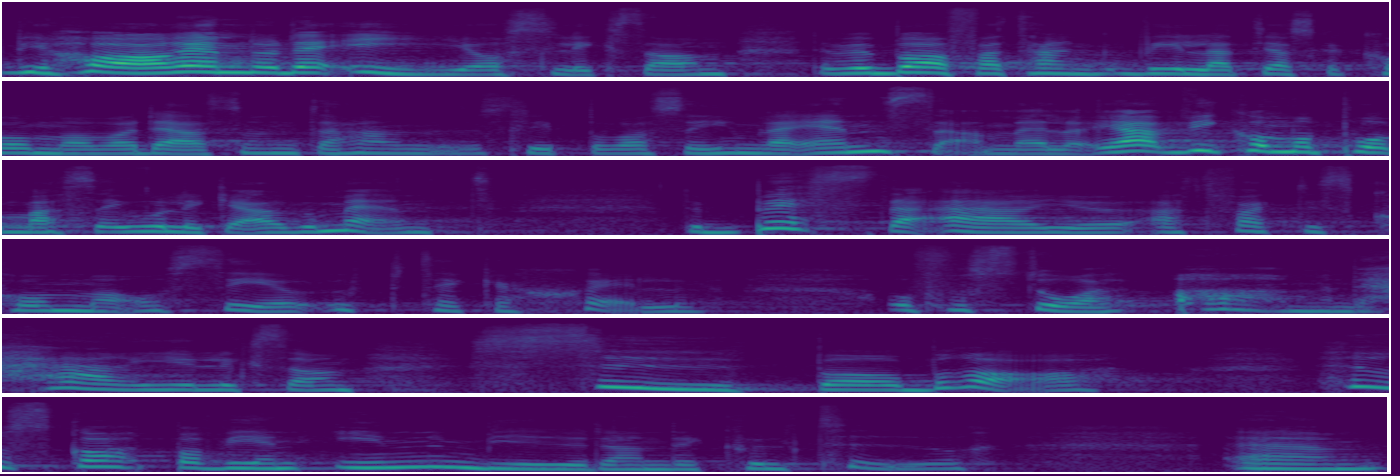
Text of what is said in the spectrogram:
Vi har ändå det i oss. Liksom. Det är väl bara för att han vill att jag ska komma och vara där, så inte han slipper vara så himla ensam. Eller, ja, vi kommer på massa olika argument. Det bästa är ju att faktiskt komma och se och upptäcka själv och förstå att ah, men det här är ju liksom superbra. Hur skapar vi en inbjudande kultur? Ehm,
